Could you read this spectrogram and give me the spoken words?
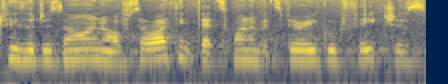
to the design of. So, I think that's one of its very good features.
